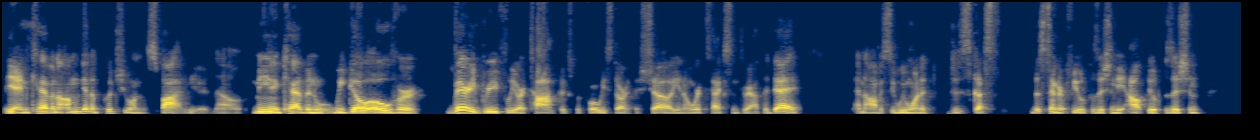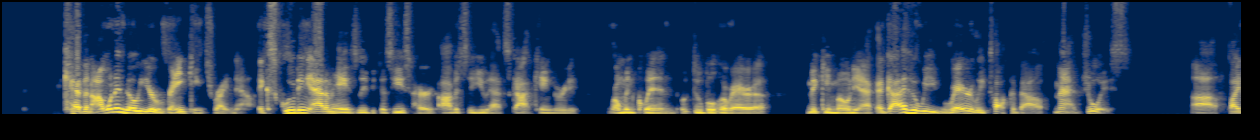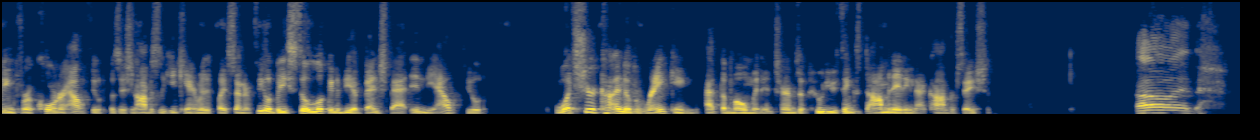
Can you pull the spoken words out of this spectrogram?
Yeah, and Kevin, I'm going to put you on the spot here. Now, me and Kevin, we go over very briefly our topics before we start the show. You know, we're texting throughout the day, and obviously we want to discuss the center field position, the outfield position. Kevin, I want to know your rankings right now, excluding Adam Haseley because he's hurt. Obviously, you have Scott Kingery, Roman Quinn, Odubel Herrera, Mickey Moniak, a guy who we rarely talk about, Matt Joyce, uh, fighting for a corner outfield position. Obviously, he can't really play center field, but he's still looking to be a bench bat in the outfield. What's your kind of ranking at the moment in terms of who do you think is dominating that conversation? Uh,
